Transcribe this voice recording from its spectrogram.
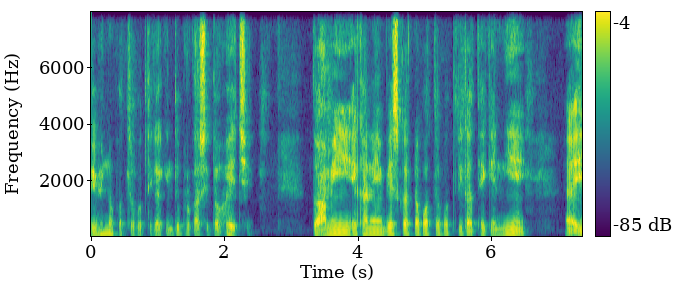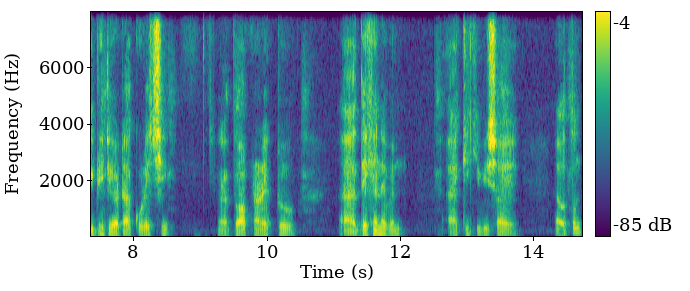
বিভিন্ন পত্রপত্রিকা কিন্তু প্রকাশিত হয়েছে। তো আমি এখানে বেশ কয়েকটা পত্রপত্রিকা থেকে নিয়ে এই ভিডিওটা করেছি। তো আপনারা একটু দেখে নেবেন কী কী বিষয়ে অত্যন্ত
